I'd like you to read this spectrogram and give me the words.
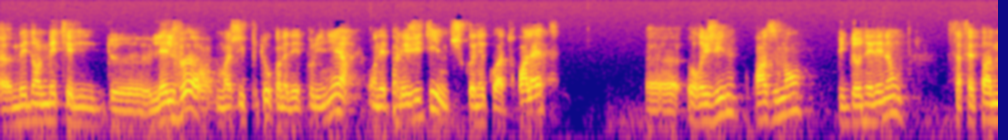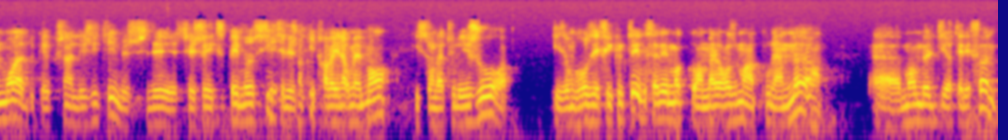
Euh, mais dans le métier de l'éleveur, moi je dis plutôt qu'on a des poulinières, on n'est pas légitime. Je connais quoi? Trois lettres euh, Origine, croisement, puis donner les noms. Ça fait pas de moi de quelqu'un de légitime. J'exprime aussi, c'est des gens qui travaillent énormément, qui sont là tous les jours, ils ont grosses difficultés. Vous savez, moi, quand malheureusement un poulain meurt, euh, moi, on me le dit au téléphone.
